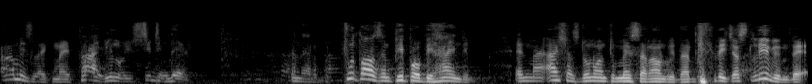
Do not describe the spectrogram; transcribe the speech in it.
arm is like my thigh. You know, he's sitting there. And there are about 2,000 people behind him. And my ushers don't want to mess around with that. they just leave him there.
